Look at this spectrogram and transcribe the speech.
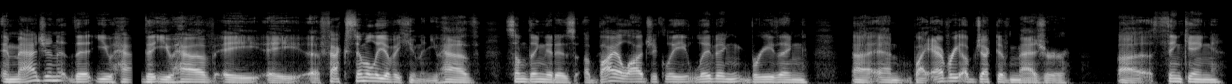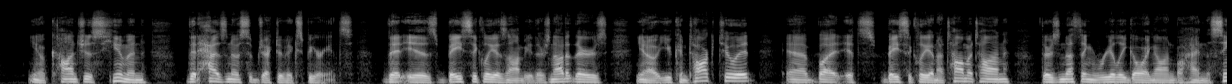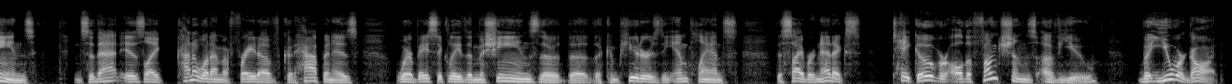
imagine that you have that you have a, a, a, facsimile of a human. You have something that is a biologically living, breathing, uh, and by every objective measure, uh, thinking, you know, conscious human that has no subjective experience, that is basically a zombie. There's not, there's, you know, you can talk to it, uh, but it's basically an automaton. There's nothing really going on behind the scenes. And so that is like kind of what I'm afraid of could happen is where basically the machines, the, the, the computers, the implants, the cybernetics take over all the functions of you, but you are gone.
